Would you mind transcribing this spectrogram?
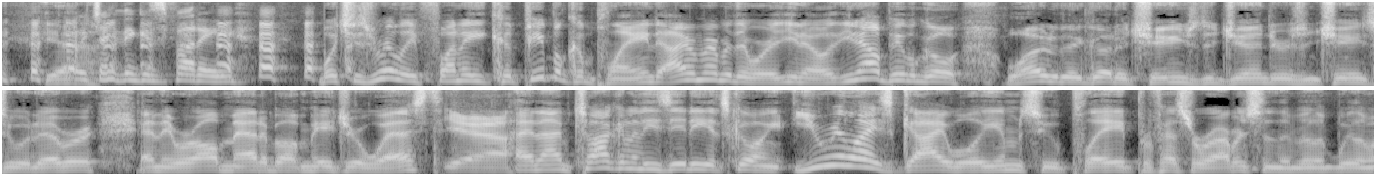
Yeah. which I think is funny. which is really funny because people complained. I remember there were, you know, you know how people go, why do they got to change the genders and change the whatever? And they were all mad about Major West. Yeah. And I'm talking to these idiots going, you realize Guy Williams, who played Professor Robinson in the Willow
